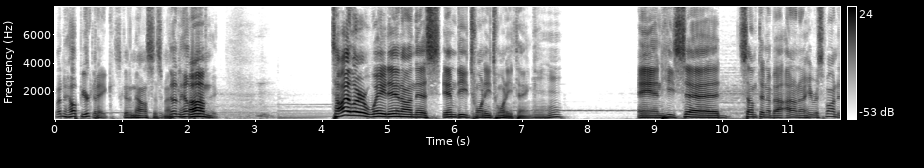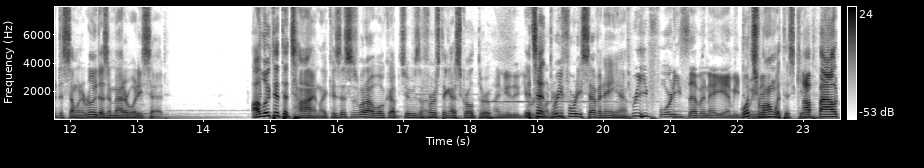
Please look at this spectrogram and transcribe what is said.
Doesn't help your take. It's good analysis, man. Doesn't help Um, your take. Tyler weighed in on this MD 2020 thing. Mm-hmm. And he said something about, I don't know, he responded to someone. It really doesn't matter what he said. I looked at the time, like, because this is what I woke up to. It was the first thing I scrolled through. I knew that you It's were at 3:47 a.m. 3:47 a.m. What's tweeted. wrong with this kid? About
